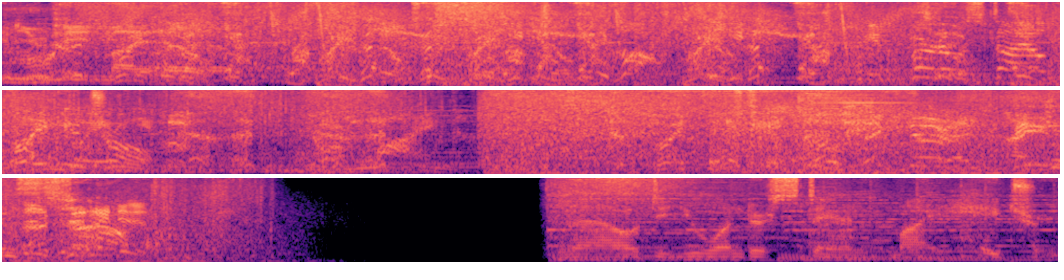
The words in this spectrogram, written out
You need my help. Inferno style flame control! You're mine! There! Victor has. Now do you understand my hatred?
